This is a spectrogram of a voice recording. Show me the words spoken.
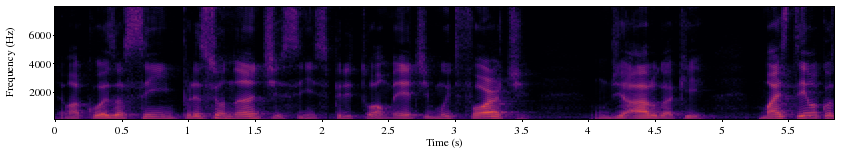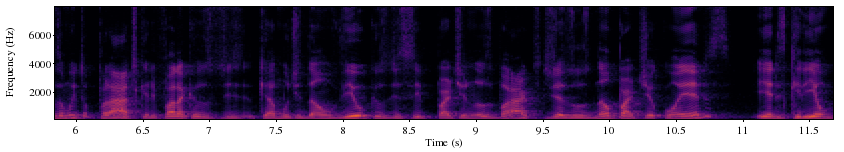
É uma coisa assim impressionante, assim, espiritualmente muito forte, um diálogo aqui. Mas tem uma coisa muito prática. Ele fala que, os, que, a multidão viu que os discípulos partiram nos barcos, que Jesus não partiu com eles, e eles queriam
